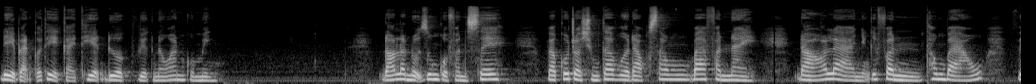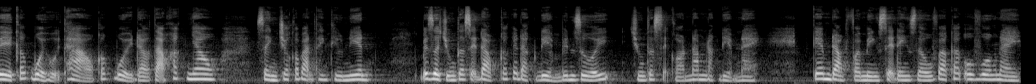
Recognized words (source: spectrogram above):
để bạn có thể cải thiện được việc nấu ăn của mình. Đó là nội dung của phần C và cô trò chúng ta vừa đọc xong 3 phần này. Đó là những cái phần thông báo về các buổi hội thảo, các buổi đào tạo khác nhau dành cho các bạn thanh thiếu niên. Bây giờ chúng ta sẽ đọc các cái đặc điểm bên dưới. Chúng ta sẽ có 5 đặc điểm này. Các em đọc và mình sẽ đánh dấu vào các ô vuông này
